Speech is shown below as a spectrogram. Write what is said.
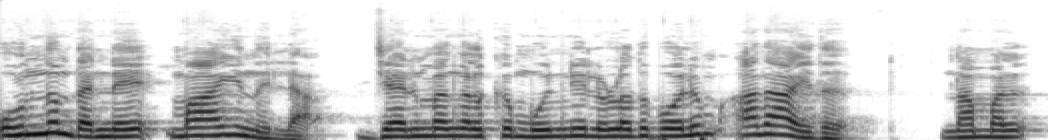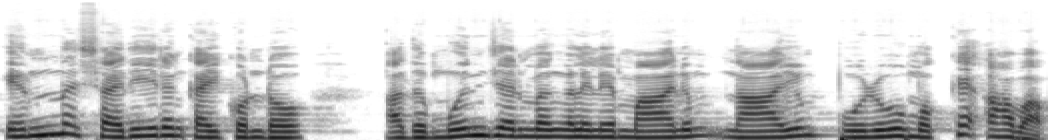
ഒന്നും തന്നെ മായുന്നില്ല. ജന്മങ്ങൾക്ക് മുന്നിലുള്ളത് പോലും അതായത് നമ്മൾ എന്ന് ശരീരം കൈക്കൊണ്ടോ അത് മുൻ ജന്മങ്ങളിലെ മാനും നായും പുഴുവുമൊക്കെ ആവാം.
